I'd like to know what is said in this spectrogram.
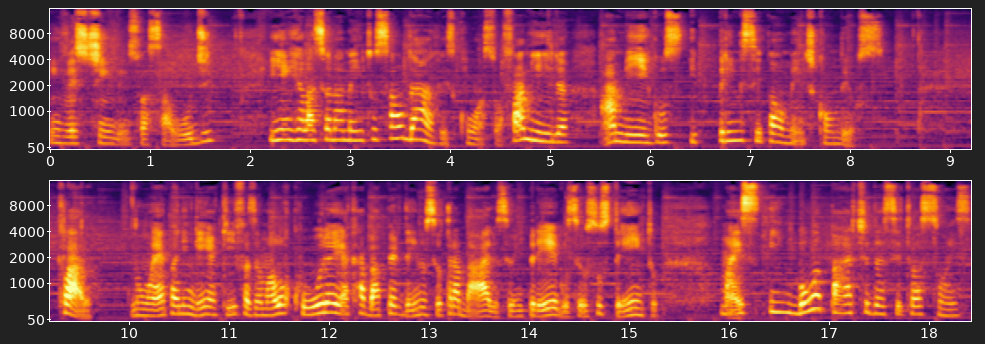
investindo em sua saúde e em relacionamentos saudáveis com a sua família, amigos e principalmente com Deus. Claro, não é para ninguém aqui fazer uma loucura e acabar perdendo seu trabalho, seu emprego, seu sustento, mas em boa parte das situações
